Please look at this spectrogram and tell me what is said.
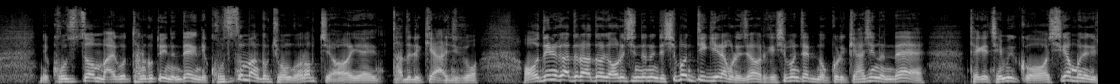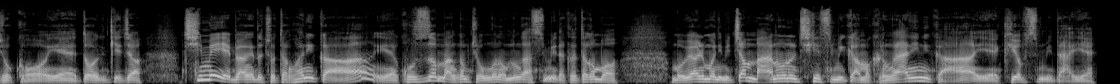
고수톱 말고 다른 것도 있는데 근데 고수톱만큼 좋은 건 없죠. 예 다들 이렇게 이렇 게 아시고 어딜 가더라도 어르신들은 이제 10원 뛰기라고 그러죠. 이렇게 10원짜리 놓고 이렇게 하시는데 되게 재밌고 시간 보내기 좋고 예, 또 이렇게 저 치매 예방에도 좋다고 하니까 예, 고수점만큼 좋은 건 없는 것 같습니다. 그렇다고 뭐, 뭐 외할머님이 점 만 원을 치겠습니까? 뭐 그런 건 아니니까 예, 귀엽습니다. 예.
